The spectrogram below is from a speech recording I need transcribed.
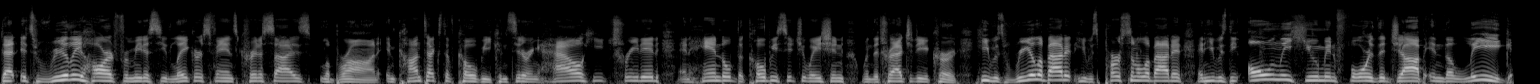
that it's really hard for me to see Lakers fans criticize LeBron in context of Kobe, considering how he treated and handled the Kobe situation when the tragedy occurred. He was real about it, he was personal about it, and he was the only human for the job in the league,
